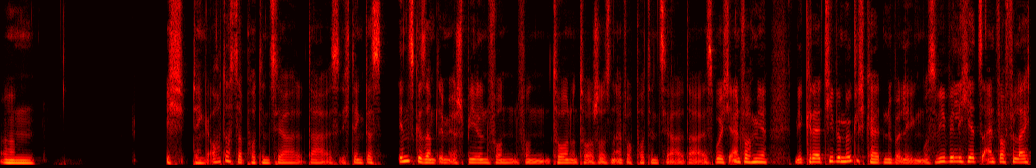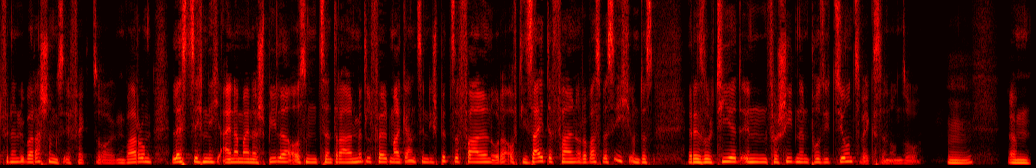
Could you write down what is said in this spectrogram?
Ähm, ich denke auch, dass da Potenzial da ist. Ich denke, dass insgesamt im Erspielen von, von Toren und Torschussen einfach Potenzial da ist, wo ich einfach mir, mir kreative Möglichkeiten überlegen muss. Wie will ich jetzt einfach vielleicht für einen Überraschungseffekt sorgen? Warum lässt sich nicht einer meiner Spieler aus dem zentralen Mittelfeld mal ganz in die Spitze fallen oder auf die Seite fallen oder was weiß ich? Und das resultiert in verschiedenen Positionswechseln und so. Mhm. Ähm,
